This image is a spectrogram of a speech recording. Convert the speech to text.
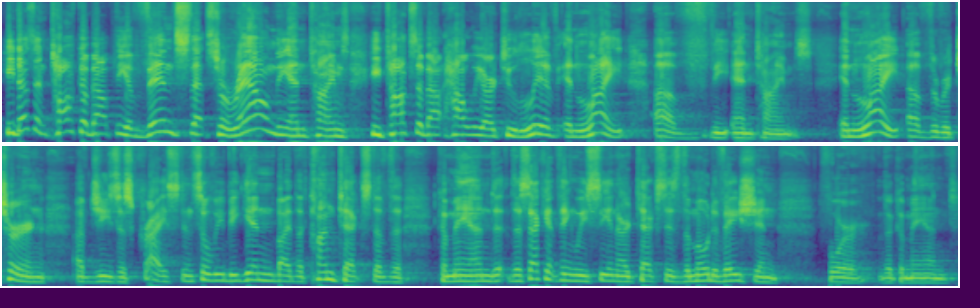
he doesn't talk about the events that surround the end times. He talks about how we are to live in light of the end times in light of the return of Jesus Christ. And so we begin by the context of the command. The second thing we see in our text is the motivation for the command.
